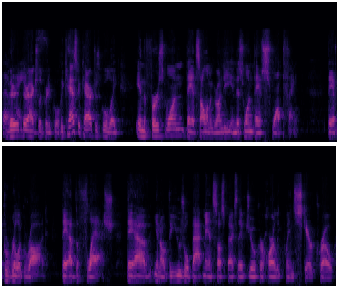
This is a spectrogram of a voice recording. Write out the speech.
The they're they're actually pretty cool. The cast of characters cool. Like in the first one, they had Solomon Grundy. In this one, they have Swamp Thing. They have Gorilla Grodd. They have the Flash. They have you know the usual Batman suspects. They have Joker, Harley Quinn, Scarecrow.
